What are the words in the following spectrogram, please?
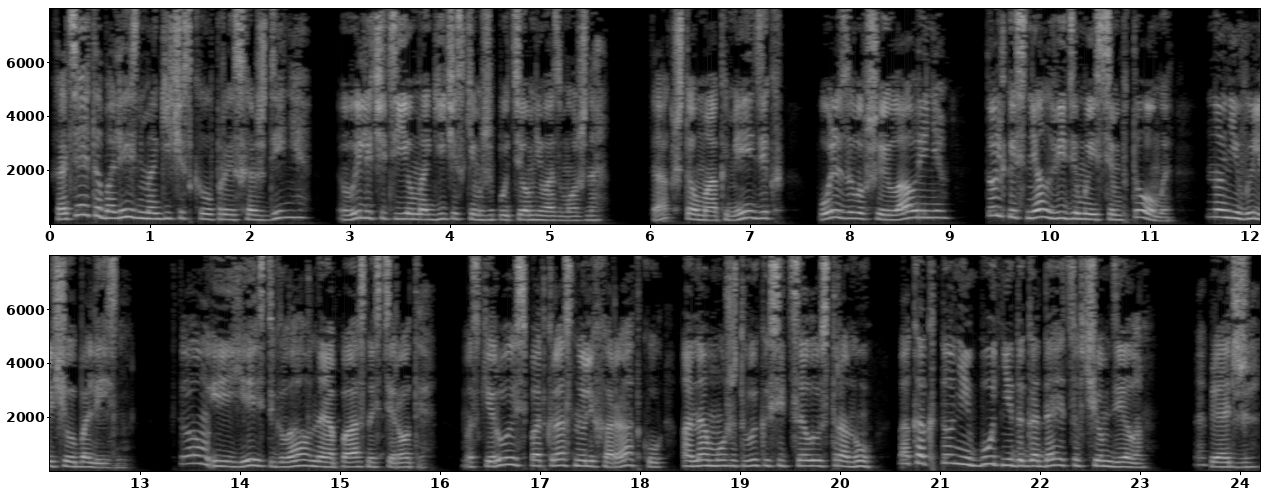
Хотя это болезнь магического происхождения, вылечить ее магическим же путем невозможно. Так что маг-медик, пользовавший Лаурине, только снял видимые симптомы, но не вылечил болезнь. В том и есть главная опасность роты. Маскируясь под красную лихорадку, она может выкосить целую страну, пока кто-нибудь не догадается, в чем дело. Опять же,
